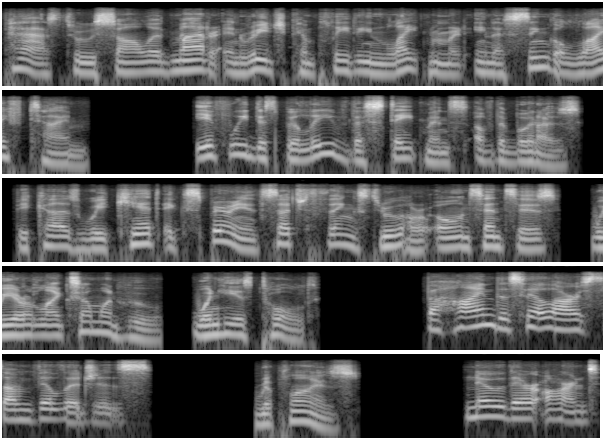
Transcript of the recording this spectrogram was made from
pass through solid matter and reach complete enlightenment in a single lifetime. If we disbelieve the statements of the Buddhas, because we can't experience such things through our own senses, we are like someone who, when he is told, Behind this hill are some villages. replies, No, there aren't,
